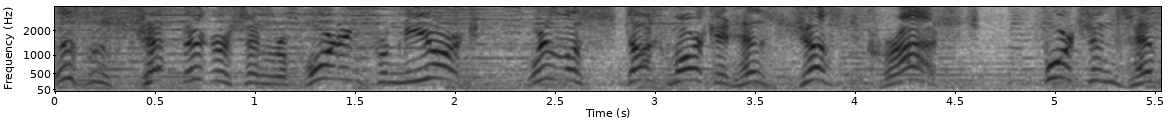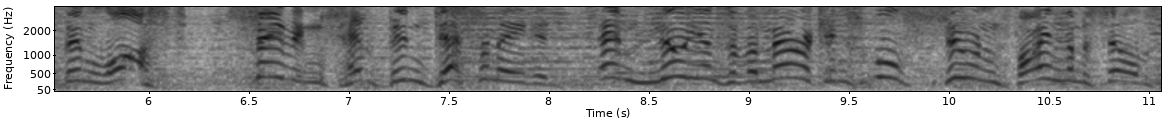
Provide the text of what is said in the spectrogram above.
This is Chet Nickerson reporting from New York, where the stock market has just crashed. Fortunes have been lost, savings have been decimated, and millions of Americans will soon find themselves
